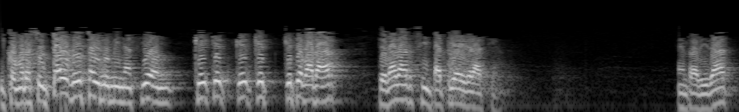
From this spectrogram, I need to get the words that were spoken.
y como resultado de esa iluminación, ¿qué, qué, te va a dar? Te va a dar simpatía y gracia. en realidad,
